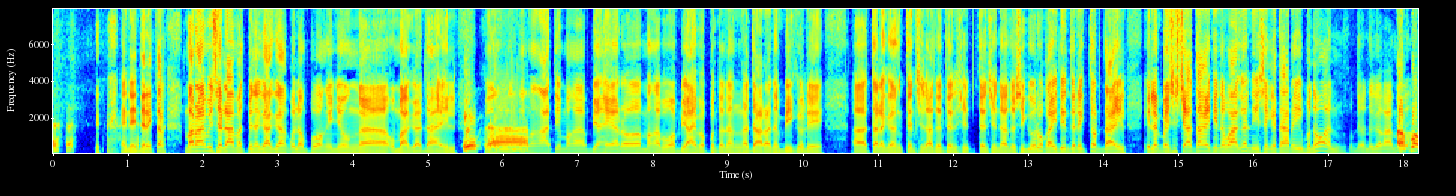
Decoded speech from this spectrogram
And then, Director, maraming salamat. Pinagagaan ko lang po ang inyong ah, umaga dahil Yes, kung, ah, kung ang ating mga biyahero, mga bumabiyahe papunta ng ah, Dara ng Bicol, eh, ah, talagang tensionado, tensi- tensionado. Siguro kayo din, Director, dahil ilang beses yata kayo tinawagan ni Secretary Bonoan, kung di ako nagkakamali. opo,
